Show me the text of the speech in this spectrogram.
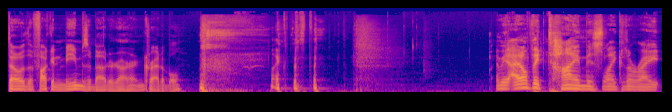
Though the fucking memes about it are incredible. like i mean i don't think time is like the right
